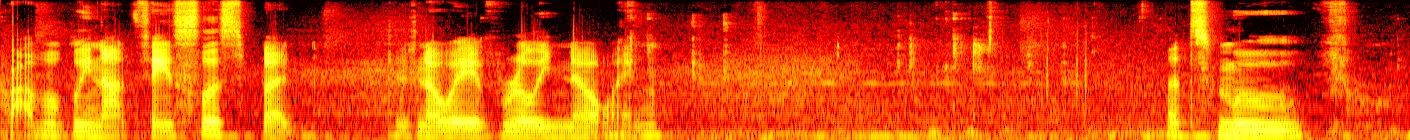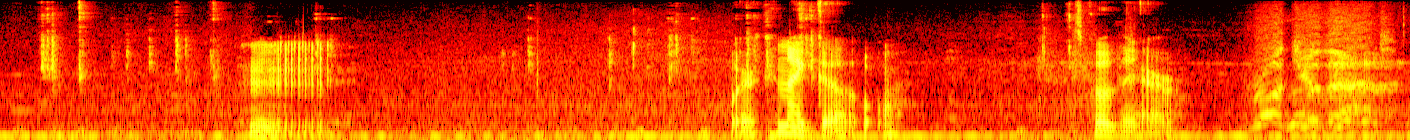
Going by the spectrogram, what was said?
probably not faceless, but there's no way of really knowing. Let's move. Hmm. Where can I go? Let's go there. Roger that.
